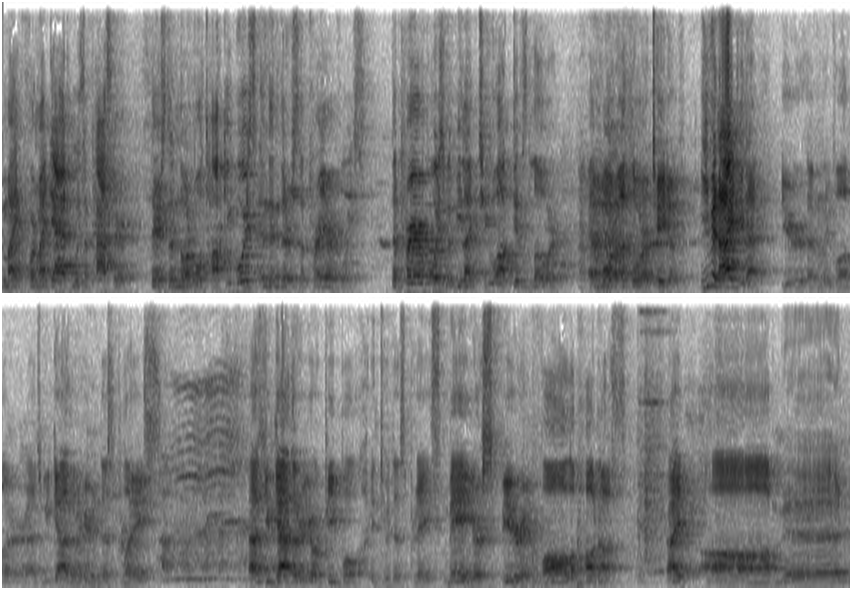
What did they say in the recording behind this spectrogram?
my, for my dad, who was a pastor, there's the normal talking voice, and then there's the prayer voice. The prayer voice would be like two octaves lower and more authoritative. Even I do that. Dear Heavenly Father, as we gather here in this place, as you gather your people into this place, may your spirit fall upon us. Right? Amen.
